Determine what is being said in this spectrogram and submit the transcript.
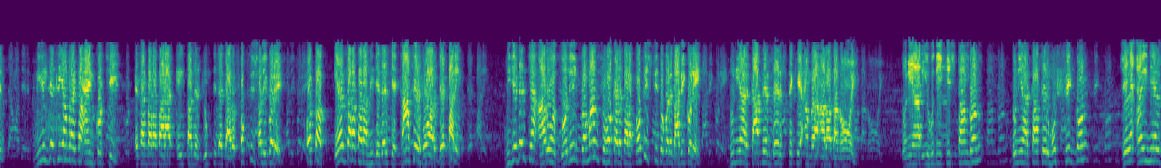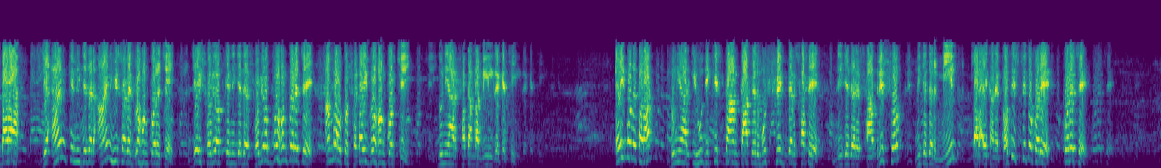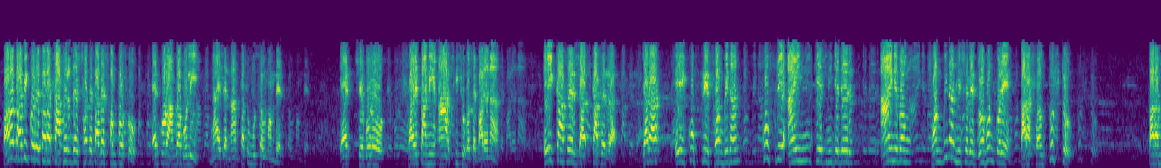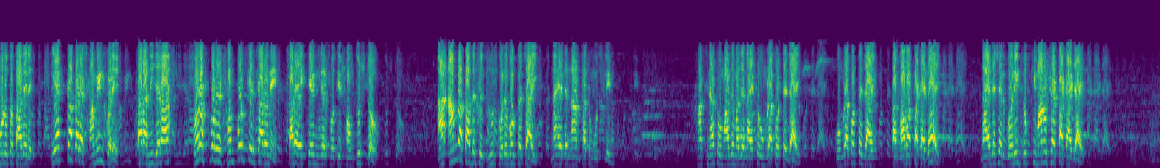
মিল দেখেই আমরা একটা আইন করছি। এটার দ্বারা তারা এই তাদের যুক্তিটাকে আরও শক্তিশালী করে। অর্থাৎ এর দ্বারা তারা নিজেদেরকে কাঁচে হওয়ার ব্যাপারে, নিজেদেরকে আরও দলিল প্রমাণ সহকারে তারা প্রতিষ্ঠিত করে দাবি করে। দুনিয়ার কাফেরদের থেকে আমরা আলাদা নই। দুনিয়ার ইহুদি খ্রিস্টানগণ, দুনিয়ার কাফের মুশ্রিকগণ যে আইনের দ্বারা, যে আইনকে নিজেদের আইন হিসাবে গ্রহণ করেছে, যে শরীয়তকে নিজেদের শরীয়ত গ্রহণ করেছে, আমরাও তো সেটাই গ্রহণ করছি। দুনিয়ার সাথে আমরা মিল রেখেছি। এই বলে তারা দুনিয়ার ইহুদি, খ্রিস্টান কাকের মুশ্রিকদের সাথে নিজেদের সাদৃশ্য, নিজেদের মিল তারা এখানে প্রতিষ্ঠিত করে, করেছে। তারা দাবি করে তারা কাফেরদের সাথে তাদের সম্পর্ক। এরপর আমরা বলি, না, এদের নামটা তো মুসলমানদের। এর চেয়ে বড় শয়তানি আর কিছু হতে পারে না। এই কাফের কাফেররা, যারা এই কুফরি সংবিধান, কুফরি আইনকে নিজেদের আইন এবং সংবিধান হিসেবে গ্রহণ করে তারা সন্তুষ্ট। তারা মূলত তাদের এক কাতারে সামিল করে, তারা নিজেরা পরস্পরের সম্পর্কের কারণে তারা একে অন্যের প্রতি সন্তুষ্ট। আর আমরা তাদেরকে জোর করে বলতে চাই, না এদের নামটা তো মুসলিম। হাসিনা তো মাঝে মাঝে না একটু উমরা করতে যায়। উমরা করতে যায়, তার বাবার টাকায় যায়। না, এদেশের গরিব দুঃখী মানুষের টাকায় যায়।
